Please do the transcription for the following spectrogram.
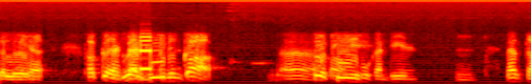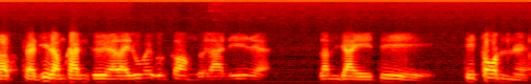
กันเลยฮะพอเกิดเรื่องทีนึงก็ เออพูดที ก็พูดกันทีอืมแล้วกับแต่ที่สำคัญคืออะไรรู้ไหมคุณก้อง เวลานี้เนี่ยลำไยที่ที่ต้นเนี่ย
